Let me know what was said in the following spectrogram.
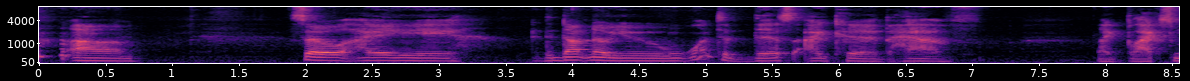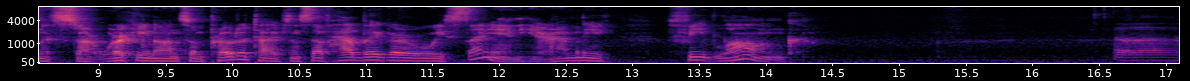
um, so I, I did not know you wanted this. I could have like blacksmiths start working on some prototypes and stuff. How big are we saying here? How many feet long? Uh,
